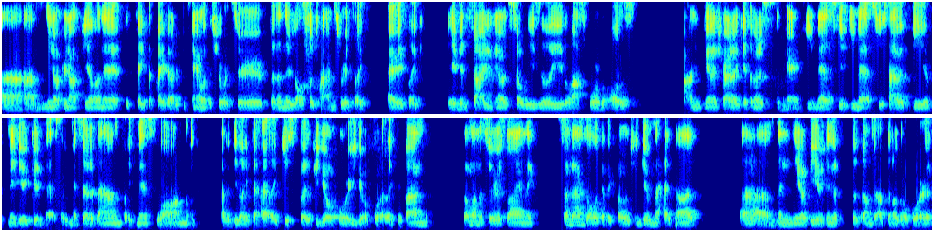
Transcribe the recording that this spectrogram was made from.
Um, you know, if you're not feeling it, take the pipe out if you can with a short serve. But then there's also times where it's like, all right, like they've been siding out so easily the last four balls. I'm gonna try to get them out of system here. If you miss, you, you miss. Just have it be a, maybe a good miss, like miss out of bounds, like miss long, like have it be like that. Like just, but if you go for it, you go for it. Like if I'm if I'm on the service line, like sometimes I'll look at the coach and give him a head nod. Um, and you know, if he gives me the, the, thumbs up, then I'll go for it.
